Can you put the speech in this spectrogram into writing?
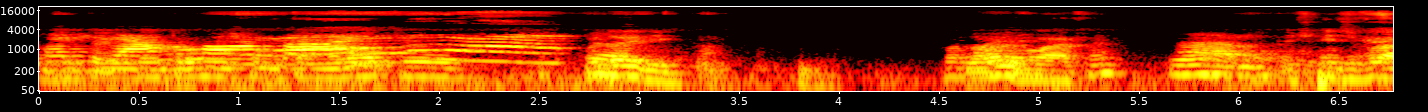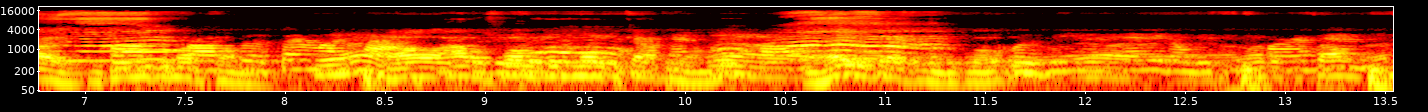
toen Heading down the de long Kamerad. Wat deed hij? Van de heuvel af, hè? Ja. In in zijn vrije. Toen Cross hij hem across opkwam. the center line Ja. path. Nou, Alex vloog er hem op de kap in. Can't hoor. move Ja. Een forward. hele trekker met de vloog. Cuisine and Eddie, don't get too Wat far een ahead. tanden.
